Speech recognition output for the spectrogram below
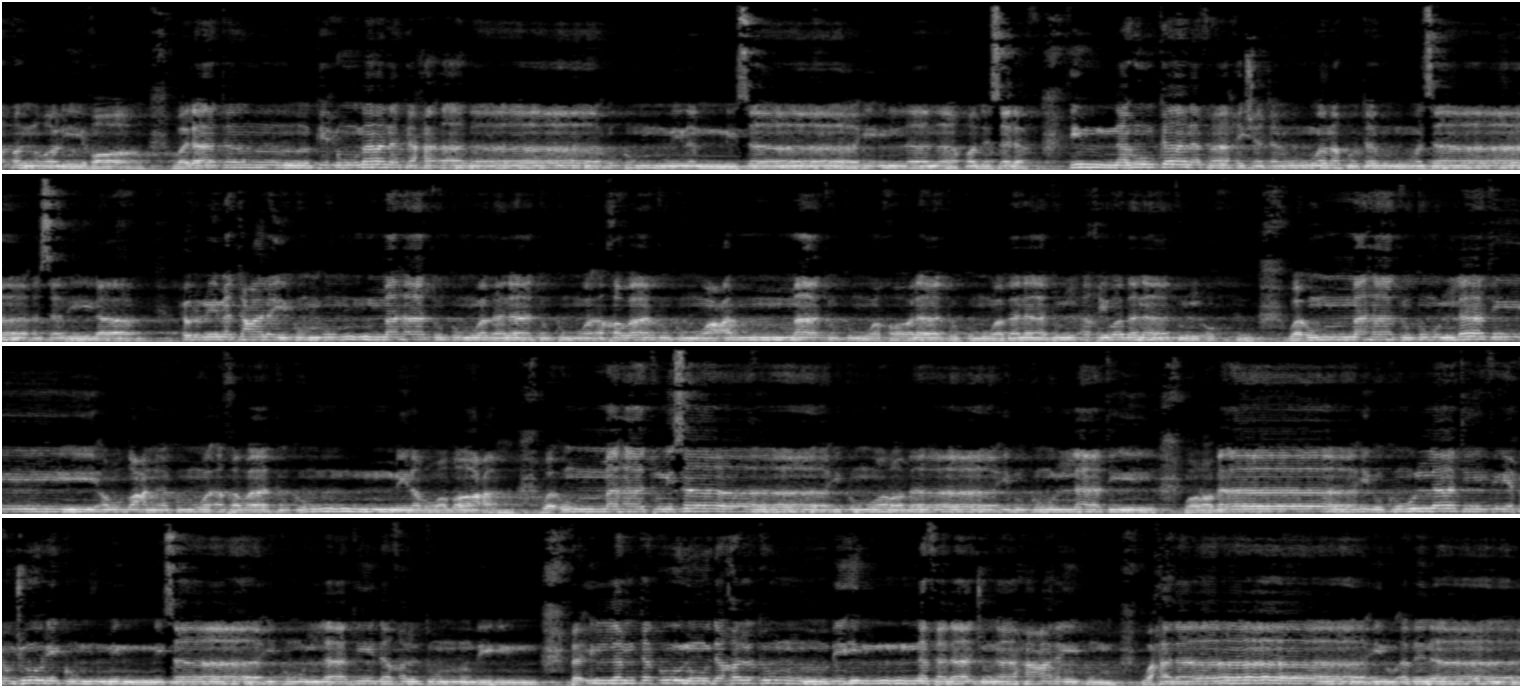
ميثاقا غليظا. ولا تنكحوا ما نكح آباؤكم من النساء إلا ما قد سلف. إنه كان فاحشة ومقتا وساء سبيلا. حرمت عليكم أمهاتكم وبناتكم وأخواتكم وعماتكم وخالاتكم وبنات الأخ وبنات الأخت وأمهاتكم اللاتي أرضعنكم وأخواتكم من الرضاعة. وأمهات نسائكم وربائبكم اللاتي وربائبكم اللاتي في حجوركم من نسائكم اللاتي دخلتم بهن فإن لم تكونوا دخلتم بهن فلا جناح عليكم وحلائل أبنائكم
